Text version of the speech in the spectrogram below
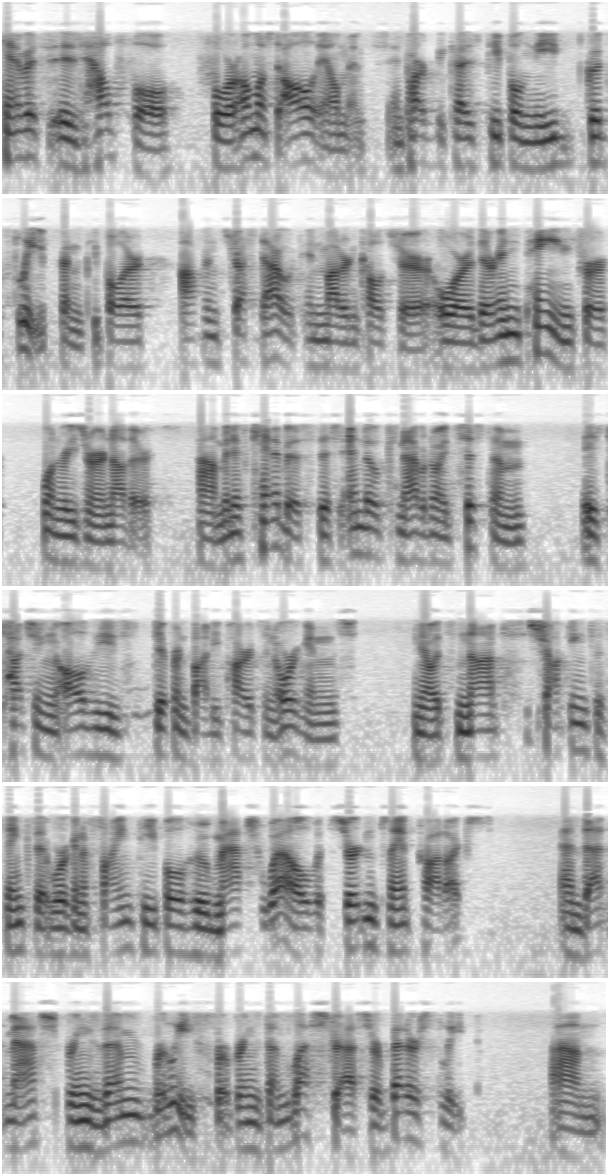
cannabis is helpful for almost all ailments, in part because people need good sleep, and people are often stressed out in modern culture, or they're in pain for one reason or another. Um, and if cannabis, this endocannabinoid system, is touching all these different body parts and organs, you know, it's not shocking to think that we're going to find people who match well with certain plant products, and that match brings them relief or brings them less stress or better sleep. Um,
